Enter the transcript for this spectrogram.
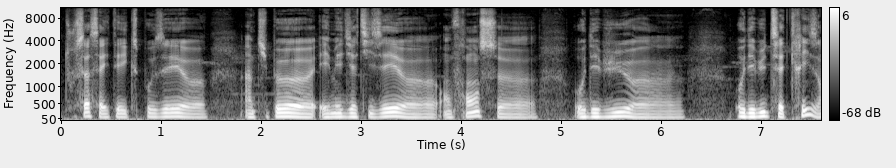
tout ça, ça a été exposé un petit peu et médiatisé en France au, début, euh, au début de cette crise.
